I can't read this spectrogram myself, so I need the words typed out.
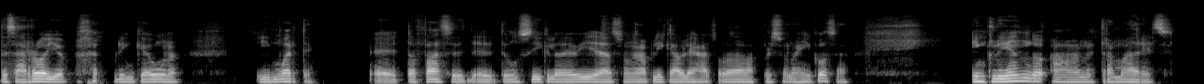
desarrollo, brinqué una, y muerte. Estas fases de un ciclo de vida son aplicables a todas las personas y cosas, incluyendo a nuestras madres,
